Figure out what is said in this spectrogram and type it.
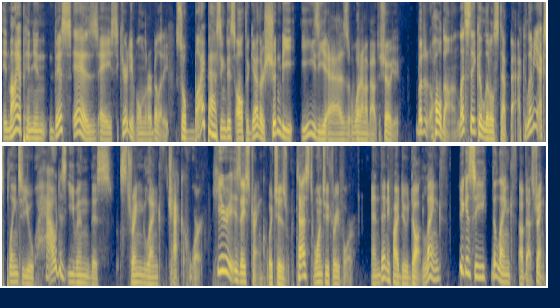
in my opinion, this is a security vulnerability. So bypassing this altogether shouldn't be easy as what I'm about to show you. But hold on, let's take a little step back. Let me explain to you how does even this string length check work. Here is a string, which is test1234. And then if I do dot length, you can see the length of that string.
